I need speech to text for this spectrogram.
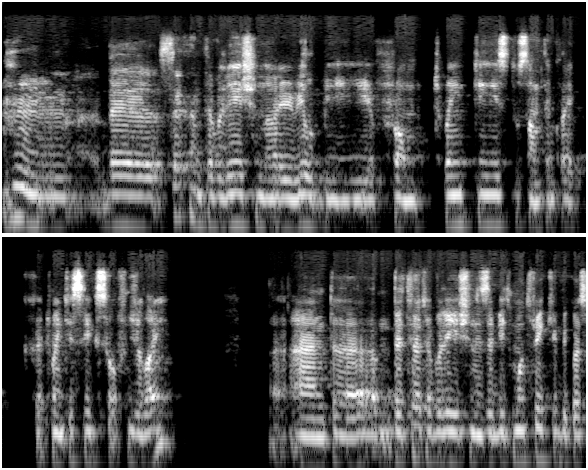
Hmm, The second evaluation uh, will be from 20th to something like uh, 26th of July. Uh, and uh, the third evaluation is a bit more tricky because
